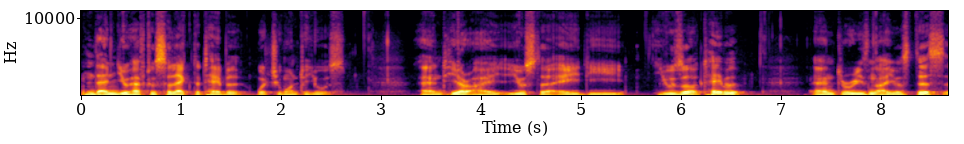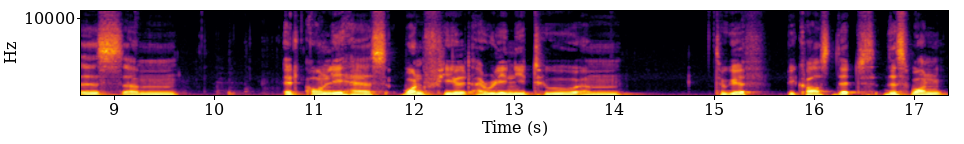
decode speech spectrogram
And then you have to select the table which you want to use. And here I use the AD user table. And the reason I use this is um, it only has one field I really need to um, to give because that this one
